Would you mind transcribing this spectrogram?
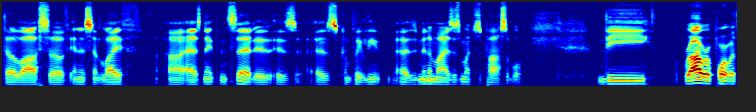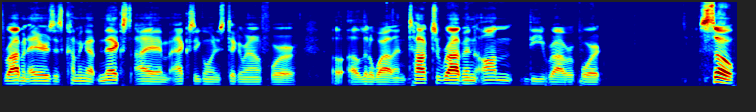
the loss of innocent life, uh, as Nathan said, is, is as completely as minimized as much as possible. The Raw Report with Robin Ayers is coming up next. I am actually going to stick around for a, a little while and talk to Robin on the Raw Report. So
